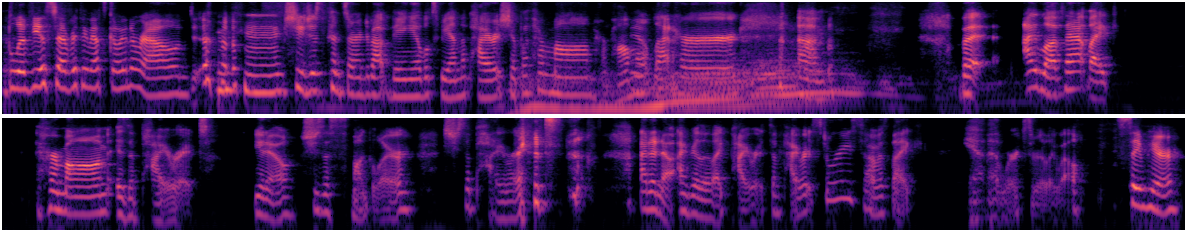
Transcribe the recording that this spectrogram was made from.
Oblivious to everything that's going around. Mhm. She's just concerned about being able to be on the pirate ship with her mom. Her mom won't let her. Um, but I love that. Like, her mom is a pirate. You know, she's a smuggler. She's a pirate. I don't know. I really like pirates and pirate stories. So I was like, yeah, that works really well. Same here.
